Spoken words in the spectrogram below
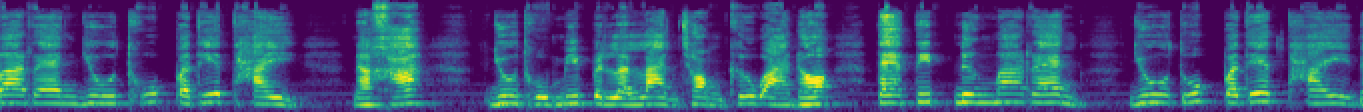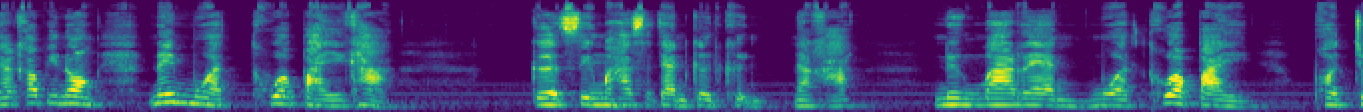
มาแรง YouTube ประเทศไทยนะคะ YouTube มีเป็นล้านล้านช่องคือว่าเนาะแต่ติดหนึ่งมาแรง YouTube ประเทศไทยนะคะพี่น้องในหมวดทั่วไปค่ะ เกิดสิ่งมหัศจรรย์เกิดขึ้นนะคะหนึ่งมาแรงหมวดทั่วไปพอโจ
